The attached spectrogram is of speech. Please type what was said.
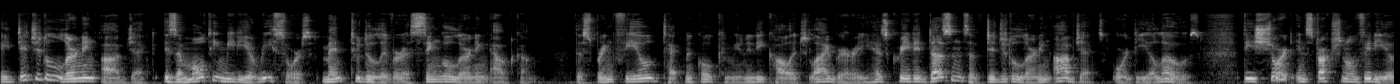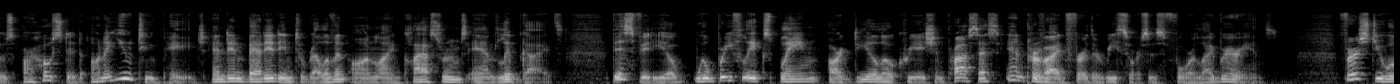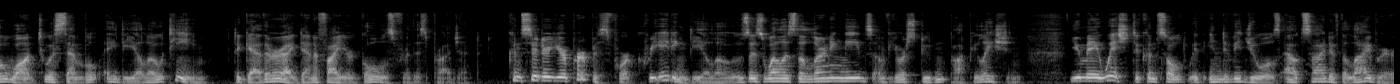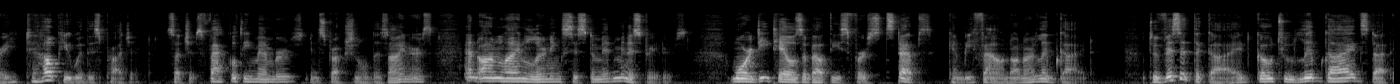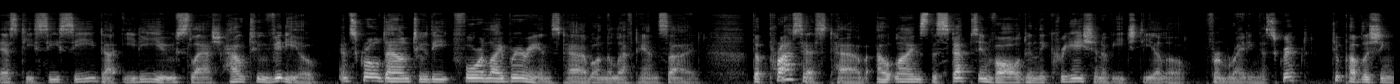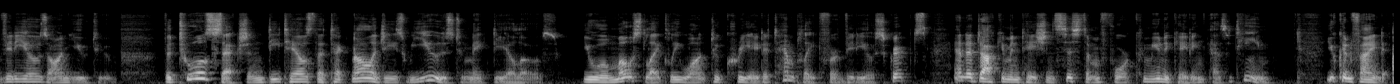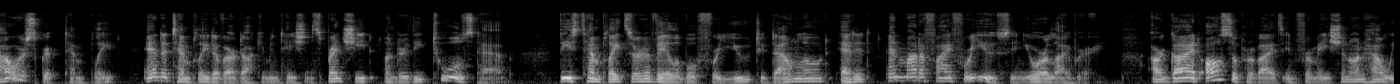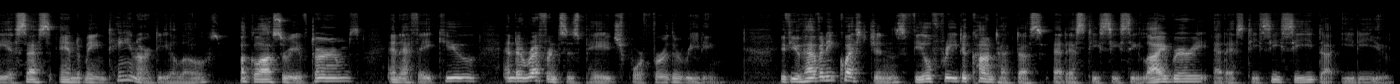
A digital learning object is a multimedia resource meant to deliver a single learning outcome. The Springfield Technical Community College Library has created dozens of digital learning objects, or DLOs. These short instructional videos are hosted on a YouTube page and embedded into relevant online classrooms and LibGuides. This video will briefly explain our DLO creation process and provide further resources for librarians. First, you will want to assemble a DLO team. Together, identify your goals for this project. Consider your purpose for creating DLOs as well as the learning needs of your student population. You may wish to consult with individuals outside of the library to help you with this project, such as faculty members, instructional designers, and online learning system administrators. More details about these first steps can be found on our LibGuide. To visit the guide, go to libguides.stcc.edu slash howtovideo and scroll down to the For Librarians tab on the left-hand side. The Process tab outlines the steps involved in the creation of each DLO, from writing a script to publishing videos on YouTube. The Tools section details the technologies we use to make DLOs. You will most likely want to create a template for video scripts and a documentation system for communicating as a team. You can find our script template and a template of our documentation spreadsheet under the Tools tab. These templates are available for you to download, edit, and modify for use in your library. Our guide also provides information on how we assess and maintain our DLOs, a glossary of terms, an FAQ, and a references page for further reading. If you have any questions, feel free to contact us at stcclibrary at stcc.edu.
